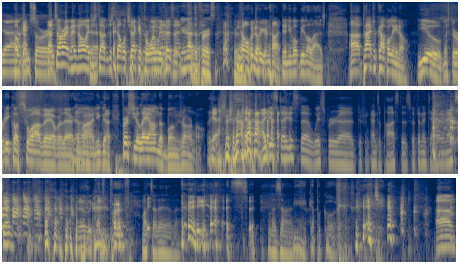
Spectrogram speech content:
Yeah, Okay. I'm sorry. That's all right, man. No, I just I'm just double checking for when we visit. You're not the first. no, no, you're not, and you won't be the last. Uh, Patrick Coppolino, you, Mr. Rico Suave over there. Come on, you got first. You lay on the buongiorno. Yeah, I just I just uh, whisper uh, different kinds of pastas with an Italian accent. you know, like that's Perfect. mozzarella, yes. lasagna. Capicola. Um,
